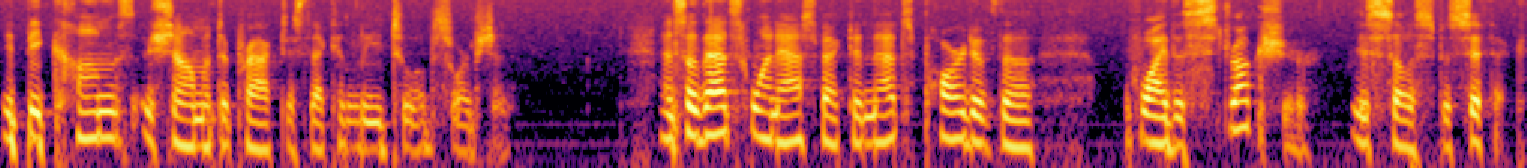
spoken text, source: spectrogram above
it becomes a shamatha practice that can lead to absorption. And so that's one aspect, and that's part of the why the structure is so specific.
